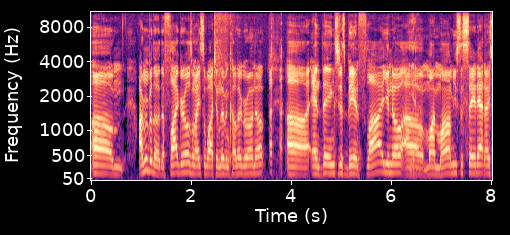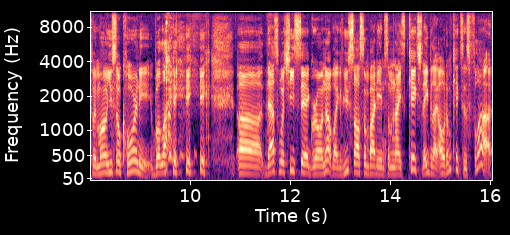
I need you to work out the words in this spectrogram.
um, I remember the the Fly Girls when I used to watch In Living Color growing up, uh, and things just being fly. You know, uh, yeah. my mom used to say that, and I used to say, "Mom, you're so corny," but like, uh, that's what she said growing up. Like, if you saw somebody in some nice kicks, they'd be like, "Oh, them kicks is fly,"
